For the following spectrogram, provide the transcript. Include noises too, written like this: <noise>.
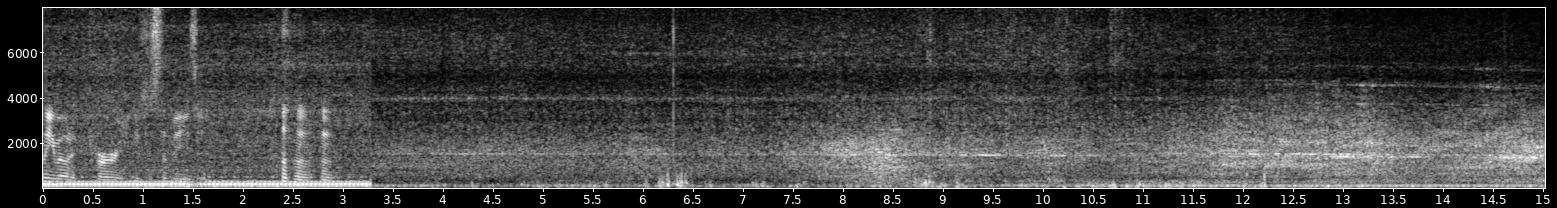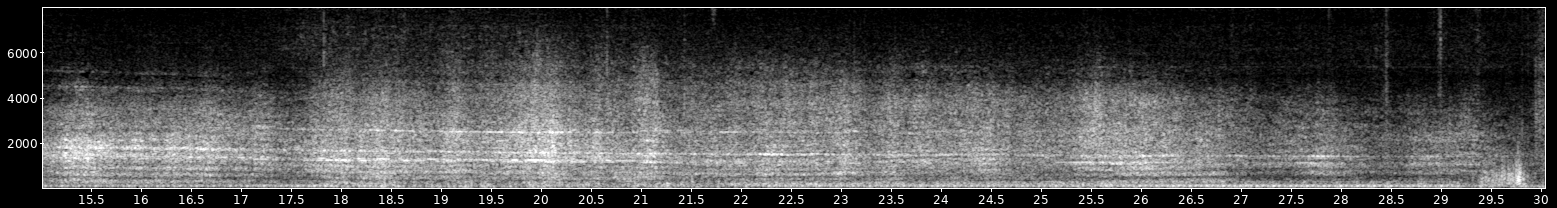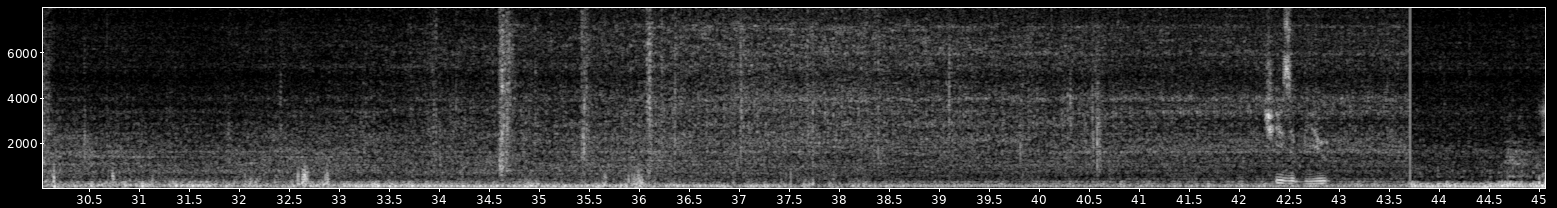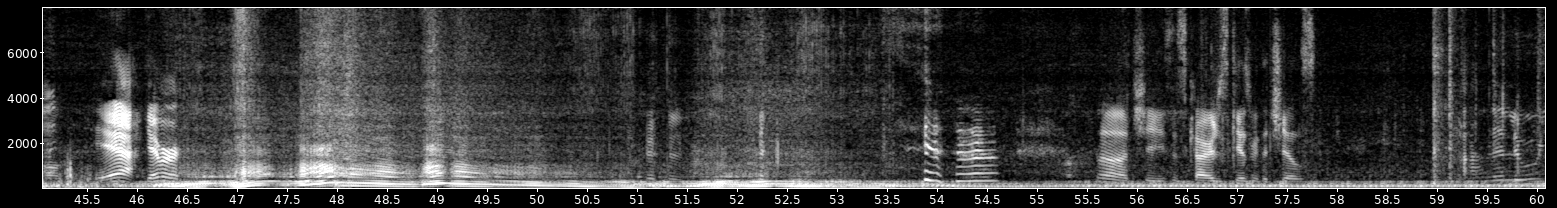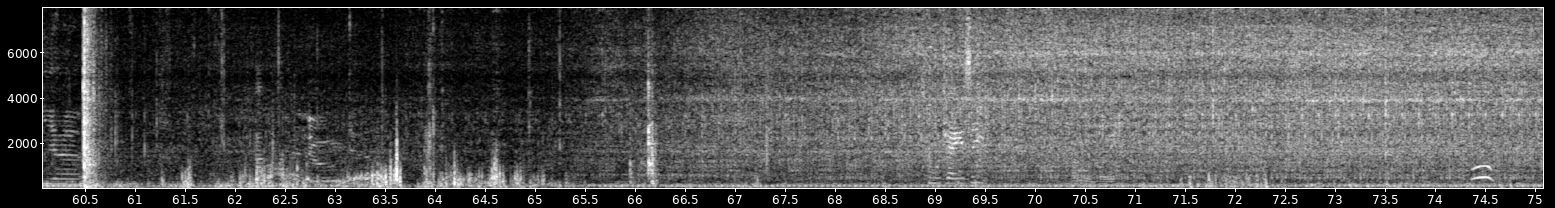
something about it purring is just amazing. She's a beaut. Yeah, give her. <laughs> oh jeez, this car just gives me the chills. Hallelujah. Hallelujah. Cool, Jay-Z. Come on, buddy.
